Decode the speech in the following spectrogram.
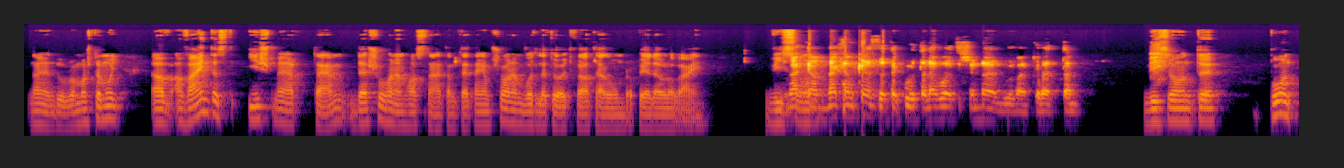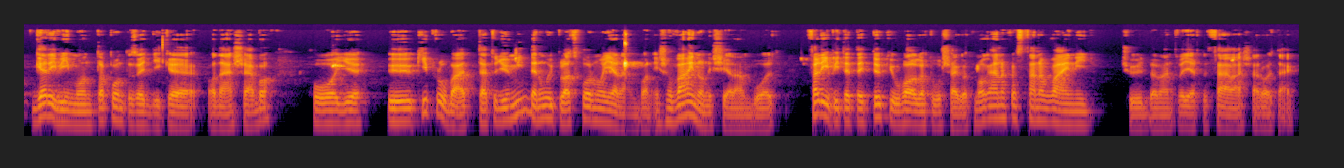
Nagyon durva. Most amúgy a, a Vine-t azt ismertem, de soha nem használtam, tehát nekem soha nem volt letöltve a telomra például a Vine. Viszont, nekem, nekem kezdetek óta le volt, és én nagyon durván követtem. Viszont pont Gary V mondta pont az egyik adásába, hogy ő kipróbált, tehát hogy ő minden új platformon jelen van, és a Vine-on is jelen volt. Felépített egy tök jó hallgatóságot magának, aztán a Vine így csődbe ment, vagy érted, felvásárolták.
